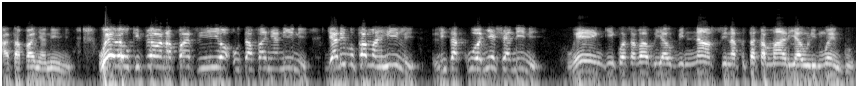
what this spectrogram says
atafanya nini? Wewe ukipewa nafasi hiyo utafanya nini? Jaribu kama hili litakuonyesha nini? Wengi kwa sababu ya ubinafsi na kutaka mali ya ulimwengu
